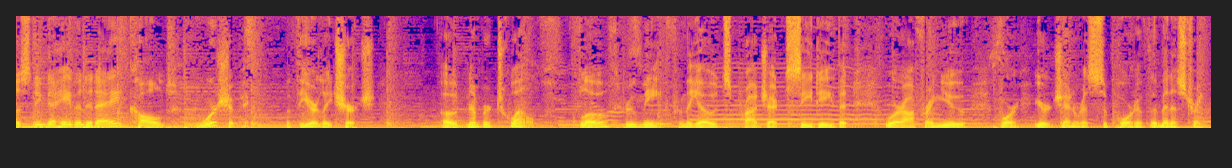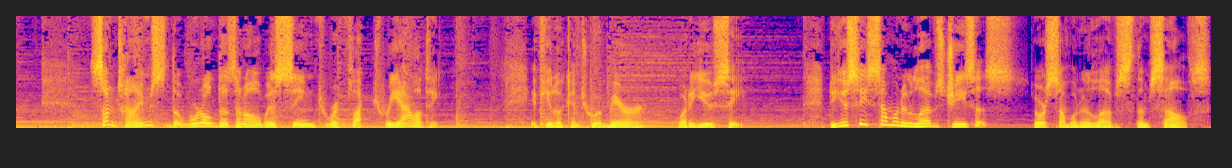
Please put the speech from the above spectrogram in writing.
Listening to Haven today called Worshipping with the Early Church. Ode number 12, Flow Through Me from the Odes Project CD that we're offering you for your generous support of the ministry. Sometimes the world doesn't always seem to reflect reality. If you look into a mirror, what do you see? Do you see someone who loves Jesus or someone who loves themselves?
